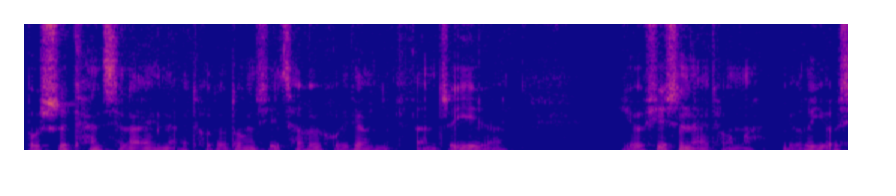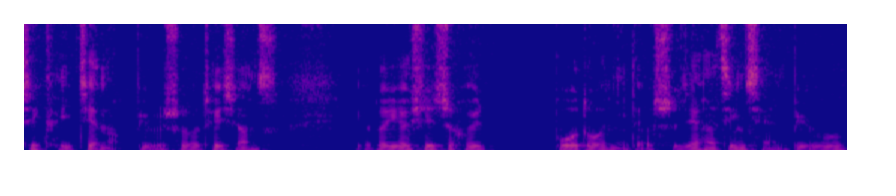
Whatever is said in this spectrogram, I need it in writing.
不是看起来奶头的东西才会毁掉你，反之亦然。游戏是奶头嘛？有的游戏可以借脑，比如说推箱子；有的游戏只会剥夺你的时间和金钱，比如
